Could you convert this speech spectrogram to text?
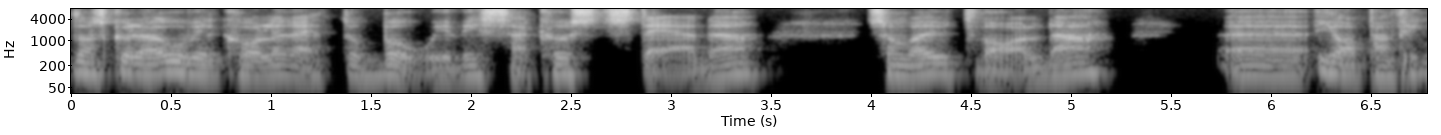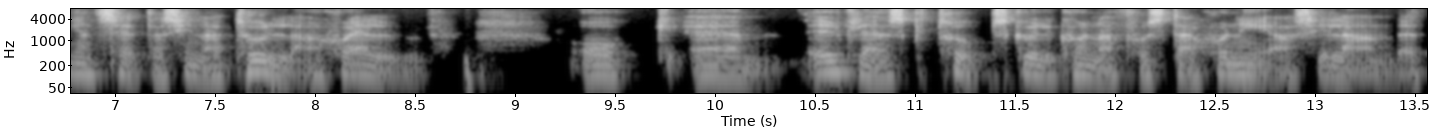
de skulle ha ovillkorlig rätt att bo i vissa kuststäder som var utvalda. Japan fick inte sätta sina tullar själv och utländsk trupp skulle kunna få stationeras i landet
